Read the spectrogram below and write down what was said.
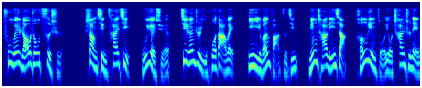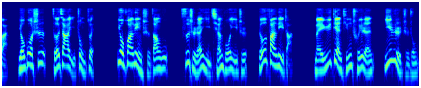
初为饶州刺史。上性猜忌，不悦学，积人志以获大位。因以文法自今，明察临下，恒令左右参事内外，有过失则加以重罪。又换令使赃污，司使人以钱帛遗之，得犯立斩。每于殿庭垂人，一日之中，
